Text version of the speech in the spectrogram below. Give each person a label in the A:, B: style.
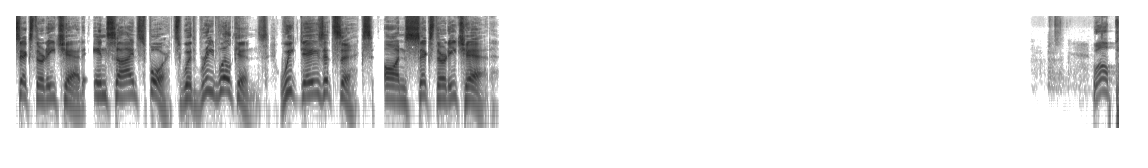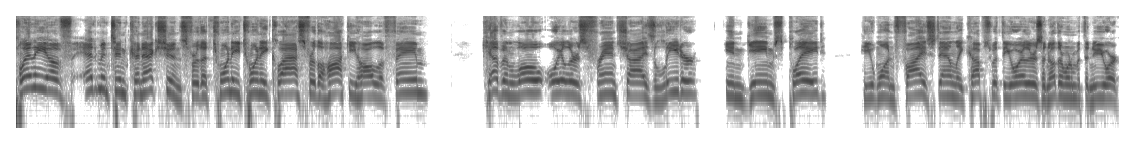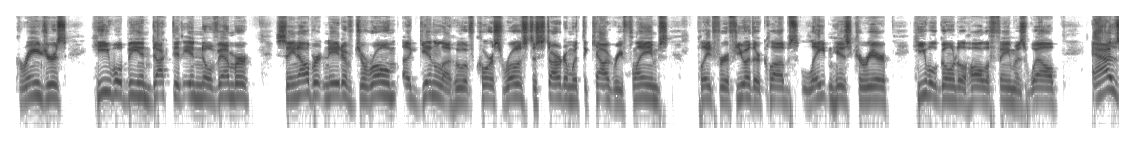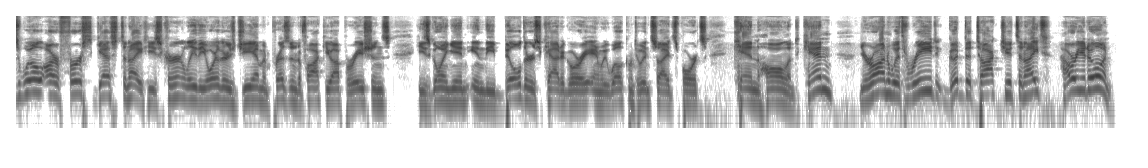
A: 630 CHED Inside Sports with Reed Wilkins. Weekdays at 6 on 630 CHED.
B: Well, plenty of Edmonton connections for the 2020 class for the Hockey Hall of Fame. Kevin Lowe, Oilers franchise leader in games played. He won five Stanley Cups with the Oilers, another one with the New York Rangers. He will be inducted in November. St. Albert native Jarome Iginla, who, of course, rose to stardom with the Calgary Flames, played for a few other clubs late in his career. He will go into the Hall of Fame as well as will our first guest tonight. He's currently the Oilers GM and president of hockey operations. He's going in in the builders category, and we welcome to Inside Sports Ken Holland. Ken, you're on with Reed. Good to talk to you tonight. How are you doing?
